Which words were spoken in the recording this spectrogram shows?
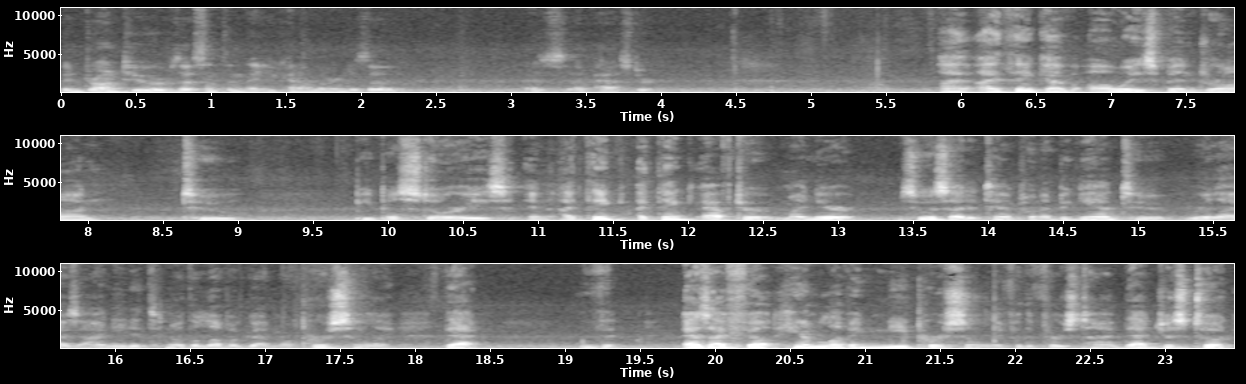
been drawn to, or was that something that you kind of learned as a as a pastor? I, I think I've always been drawn to people's stories, and I think I think after my near suicide attempt, when I began to realize I needed to know the love of God more personally, that, as I felt Him loving me personally for the first time, that just took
